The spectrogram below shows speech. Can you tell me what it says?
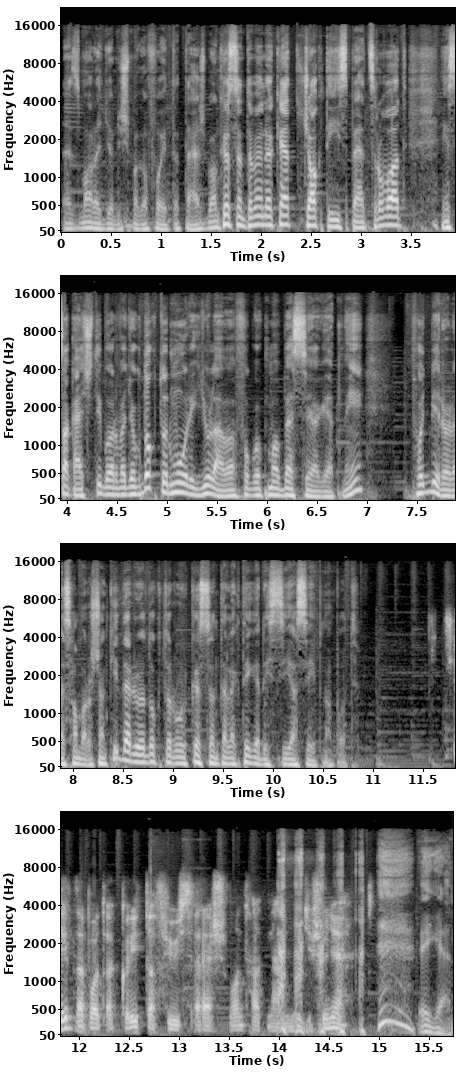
ez maradjon is meg a folytatásban. Köszöntöm Önöket, csak 10 perc rovat. Én Szakács Tibor vagyok, dr. Mórik Gyulával fogok ma beszélgetni. Hogy miről lesz hamarosan kiderül, doktor úr, köszöntelek téged is, szia, szép napot! Szép napot, akkor itt a fűszeres, mondhatnám úgy is, ugye? Igen.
